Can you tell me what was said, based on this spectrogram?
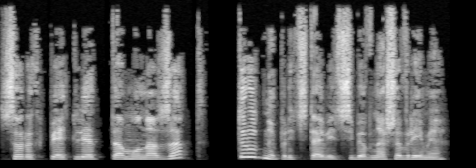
45 лет тому назад, трудно представить себе в наше время.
